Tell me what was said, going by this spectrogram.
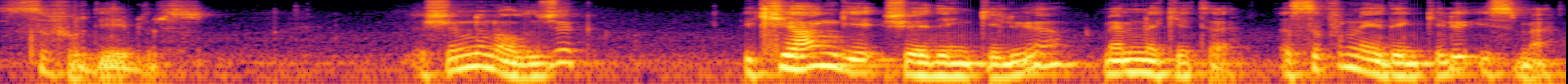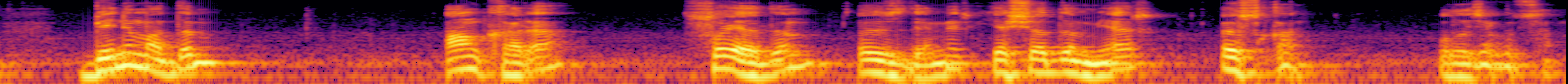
0 diyebiliriz. E şimdi ne olacak? 2 hangi şeye denk geliyor? Memlekete. E 0 neye denk geliyor? İsme. Benim adım Ankara, soyadım Özdemir, yaşadığım yer Özkan olacak o zaman.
